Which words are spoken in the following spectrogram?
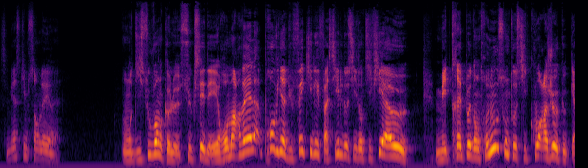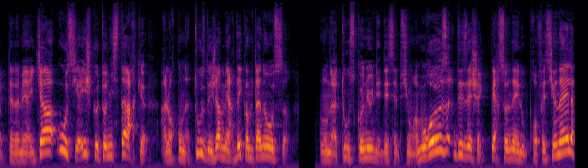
C'est bien ce qui me semblait, ouais. On dit souvent que le succès des héros Marvel provient du fait qu'il est facile de s'identifier à eux. Mais très peu d'entre nous sont aussi courageux que Captain America ou aussi riches que Tony Stark, alors qu'on a tous déjà merdé comme Thanos. On a tous connu des déceptions amoureuses, des échecs personnels ou professionnels,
